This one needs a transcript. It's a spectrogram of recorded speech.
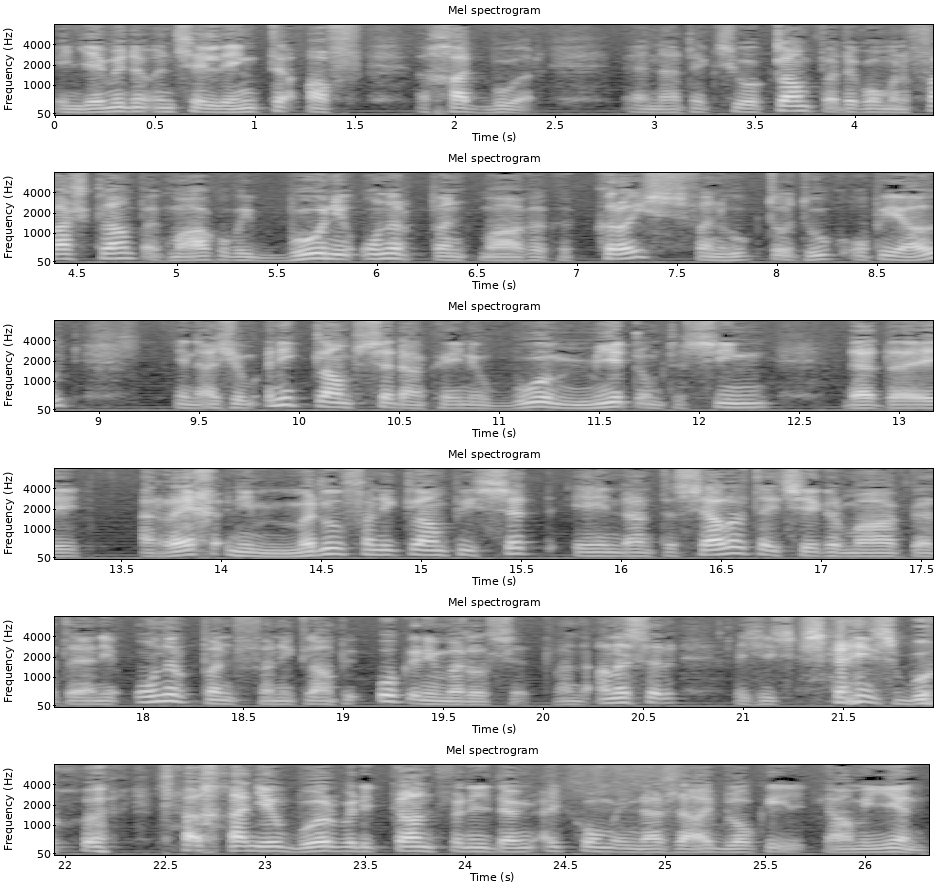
en jy moet nou in sy lengte af 'n gat boor. En dan het ek so 'n klamp wat ek hom in vasklamp, ek maak op die bo en die onderpunt maak ek 'n kruis van hoek tot hoek op die hout. En as jy hom in die klamp sit, dan kan jy nou bo meet om te sien dat hy reg in die middel van die klampie sit en dan terselfdertyd seker maak dat hy aan die onderpunt van die klampie ook in die middel sit want anderser as jy skuins boor dan gaan jou boor by die kant van die ding uitkom en dan's daai blokkie daarmee heen.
